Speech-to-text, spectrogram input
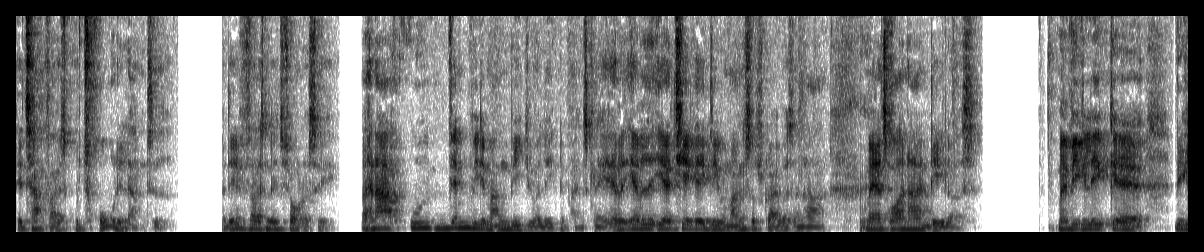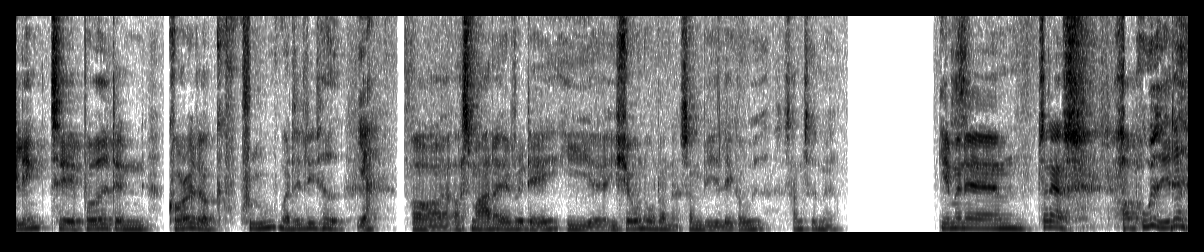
det tager faktisk utrolig lang tid. Og det er faktisk lidt sjovt at se. Og han har vanvittigt mange videoer liggende på hans kanal. Jeg ved, jeg, ved, jeg tjekker ikke lige, hvor mange subscribers han har, men jeg tror, han har en del også. Men vi kan linke, uh, vi kan linke til både den Corridor Crew, hvad det lige hed, Ja, og, og Smarter Everyday i, uh, i shownoterne, som vi lægger ud samtidig med. Jamen, øh, så lad os hoppe ud i det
